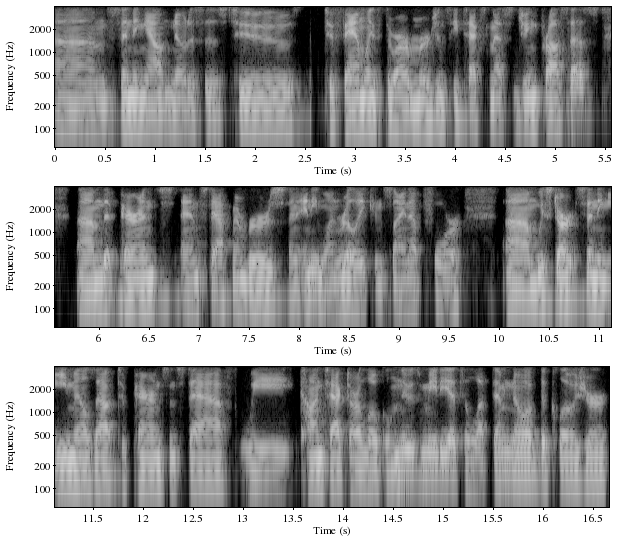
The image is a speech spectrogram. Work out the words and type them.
um, sending out notices to to families through our emergency text messaging process um, that parents and staff members and anyone really can sign up for. Um, we start sending emails out to parents and staff. We contact our local news media to let them know of the closure.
